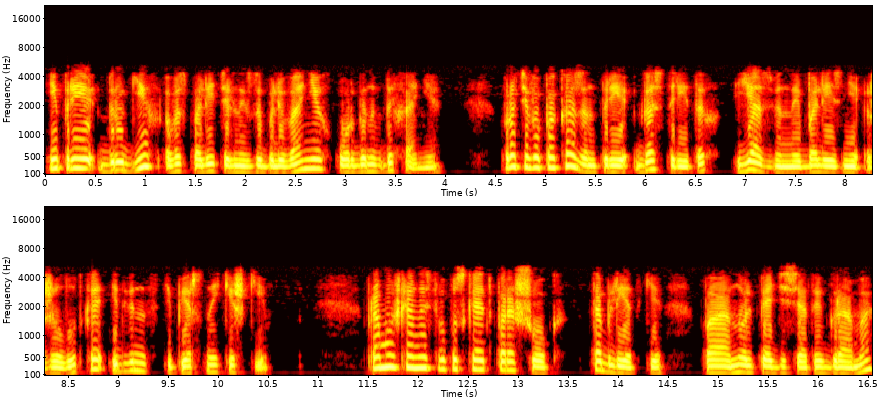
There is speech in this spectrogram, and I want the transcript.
и при других воспалительных заболеваниях органов дыхания. Противопоказан при гастритах, язвенной болезни желудка и двенадцатиперстной кишки. Промышленность выпускает порошок, таблетки по 0,5 грамма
